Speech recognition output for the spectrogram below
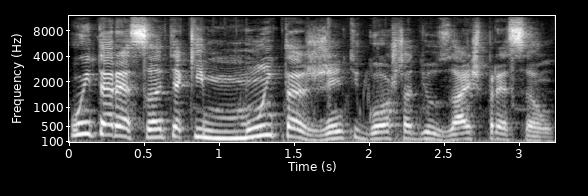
O interessante é que muita gente gosta de usar a expressão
